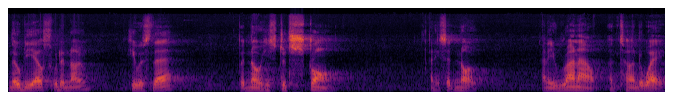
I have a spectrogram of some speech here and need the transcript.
Nobody else would have known. He was there. But no, he stood strong. And he said, No. And he ran out and turned away.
